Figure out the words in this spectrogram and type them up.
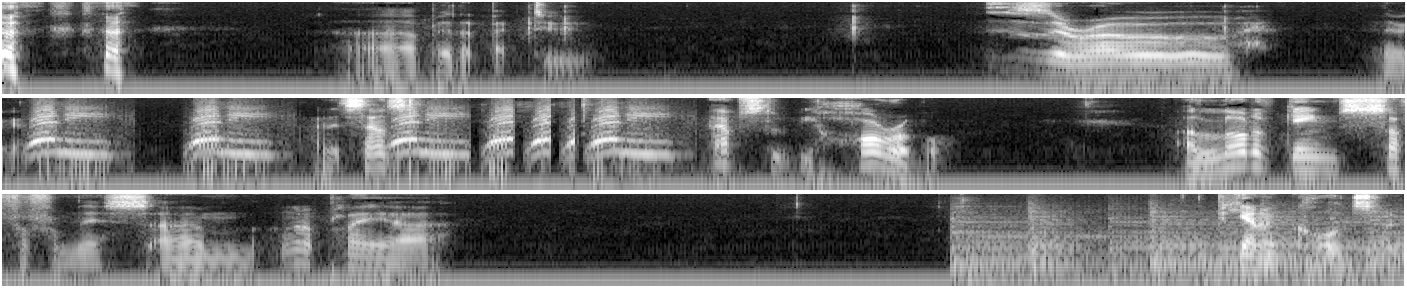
uh, play that back to zero. There we go. Ready, ready, And it sounds ready, re- re- ready. absolutely horrible. A lot of games suffer from this. Um, I'm going to play uh, the piano chords loop.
